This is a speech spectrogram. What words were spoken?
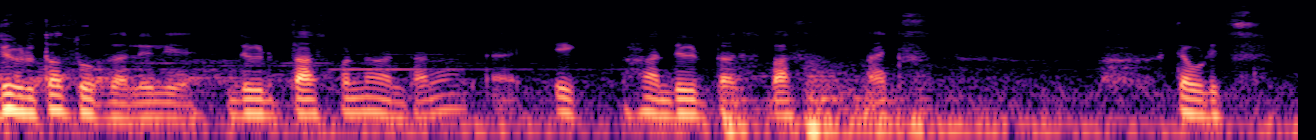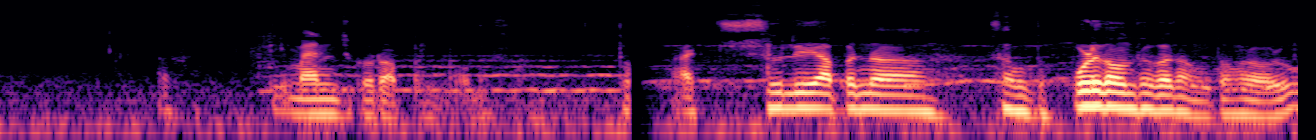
दीड तास झोप झालेली आहे. दीड तास पण ना म्हणता ना एक हां दीड तास बस मॅक्स तेवढीच. ती मॅनेज करू आपण थोडंसं. ॲक्च्युली आपण सांगतो पुढे जाऊन सगळं सांगतो हळूहळू.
